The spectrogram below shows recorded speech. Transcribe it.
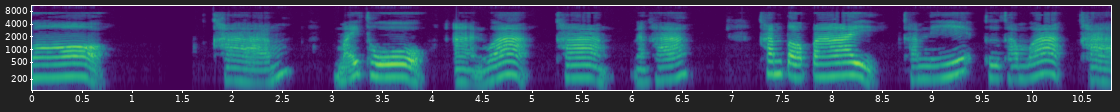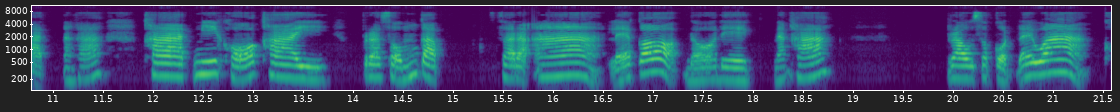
งอ ขางไม้โท อ่านว่าข้างนะคะคำต่อไปคำนี้คือคำว่า ขาดนะคะ ขาดมีขอไข่ผสมกับสระอา และก็ดอเด็กนะคะ เราสะกดได้ว่า ข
